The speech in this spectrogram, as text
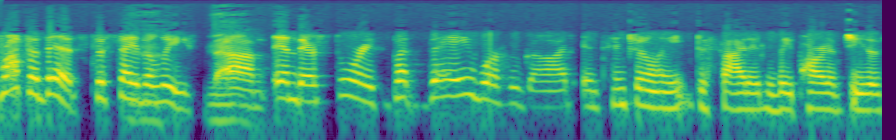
rough events, to say yeah. the least, yeah. um, in their stories. But they were who God intentionally decided would be part of Jesus'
